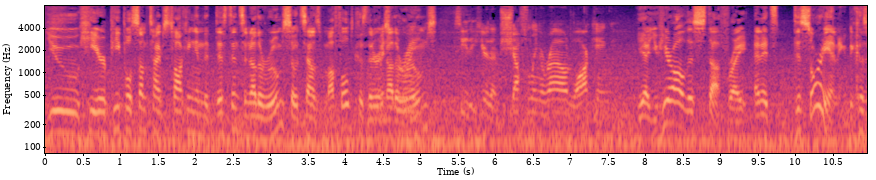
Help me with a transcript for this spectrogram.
You hear people sometimes talking in the distance in other rooms, so it sounds muffled because they're in other Whispering. rooms. See, they hear them shuffling around, walking. Yeah, you hear all this stuff, right? And it's disorienting because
